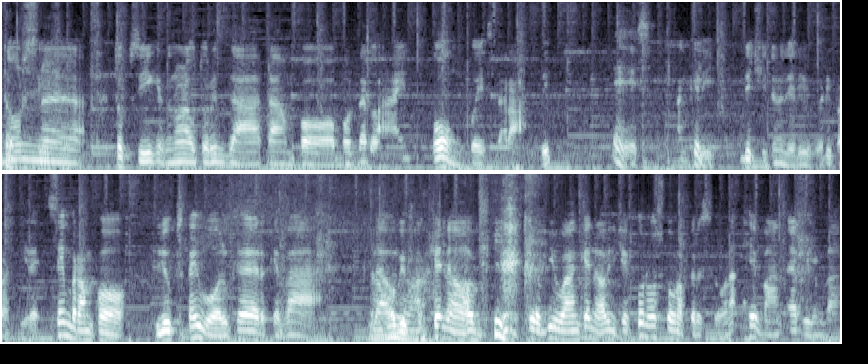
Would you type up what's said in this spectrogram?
top, non, secret. top secret, non autorizzata, un po' borderline, con questa Raffi e anche lì decidono di ripartire. Sembra un po' Luke Skywalker che va da Obi-Wan Kenobi, Obi-Wan Kenobi dice conosco una persona e va e arriva da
